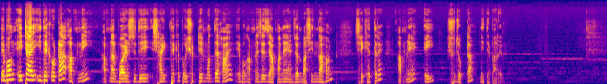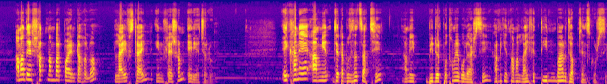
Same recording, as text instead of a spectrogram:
এবং এইটা ইদেকোটা আপনি, আপনার বয়স যদি ষাট থেকে পঁয়ষট্টির মধ্যে হয় এবং আপনি যদি জাপানে একজন বাসিন্দা হন, সেক্ষেত্রে আপনি এই সুযোগটা নিতে পারেন। আমাদের সাত নম্বর পয়েন্টটা হলো লাইফস্টাইল ইনফ্লেশন এড়িয়ে চলুন। এখানে আমি যেটা বুঝতে চাচ্ছি, আমি ভিডিওর প্রথমে বলে আসছি, আমি কিন্তু আমার লাইফে তিনবার জব চেঞ্জ করছি।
